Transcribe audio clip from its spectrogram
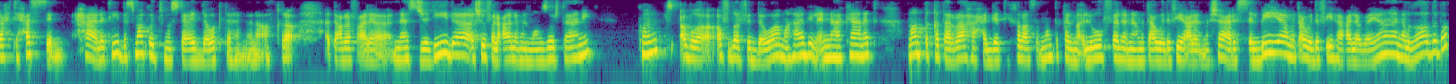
راح تحسن حالتي بس ما كنت مستعدة وقتها ان أنا أقرأ أتعرف على ناس جديدة أشوف العالم من منظور تاني. كنت أبغى أفضل في الدوامة هذه لأنها كانت منطقة الراحة حقتي. خلاص المنطقة المألوفة اللي أنا متعودة فيها على المشاعر السلبية متعودة فيها على بيان الغاضبة.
